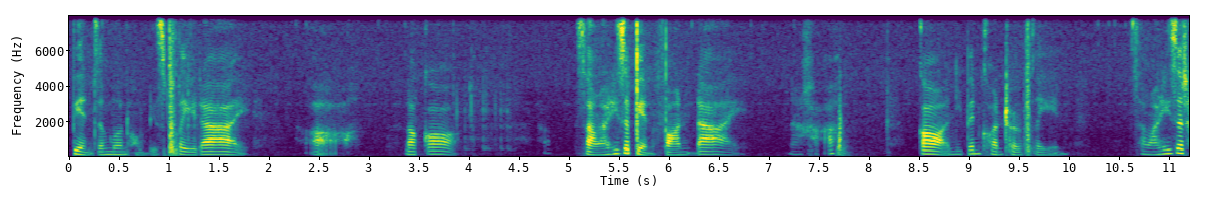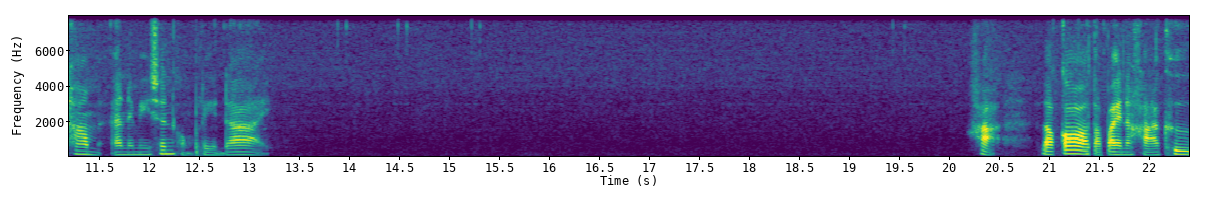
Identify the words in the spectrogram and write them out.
เปลี่ยนจำนวนของ display ได้ แล้วก็สามารถที่จะเปลี่ยนฟอนต์ได้นะคะ ก็อันนี้เป็น contour plane สามารถที่จะทำ animation ของ plane ได้ ค่ะ แล้วก็ต่อไปนะคะคือ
